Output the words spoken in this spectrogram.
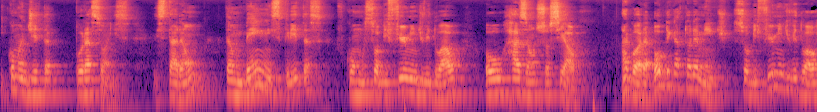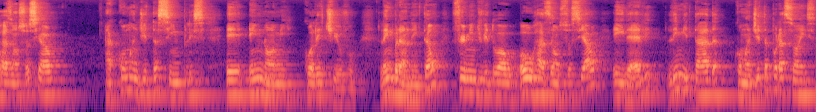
e comandita por ações. Estarão também inscritas como sob firma individual ou razão social. Agora, obrigatoriamente, sob firma individual ou razão social, a comandita simples e em nome coletivo. Lembrando, então, firma individual ou razão social, EIRELI, limitada, comandita por ações,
